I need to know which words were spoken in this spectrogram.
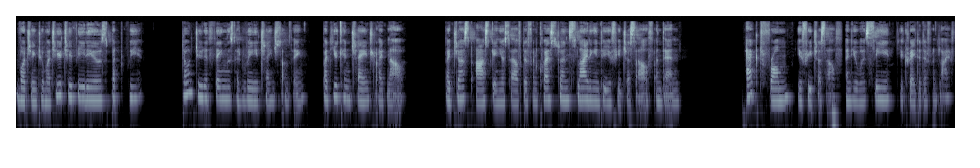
watching too much YouTube videos, but we don't do the things that really change something. But you can change right now by just asking yourself different questions, sliding into your future self, and then act from your future self, and you will see you create a different life.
